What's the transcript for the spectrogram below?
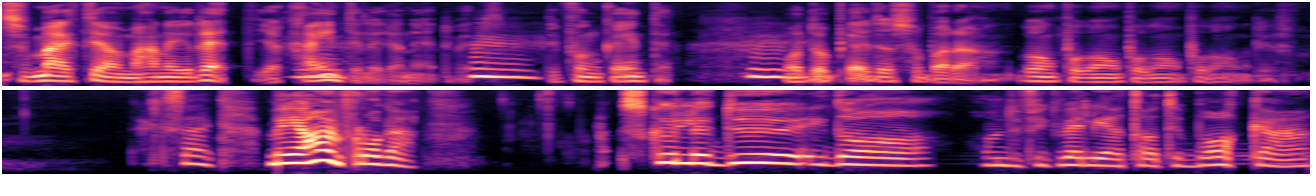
så märkte jag, men han har ju rätt. Jag kan inte lägga ner, du vet. Det funkar inte. Och då blev det så bara, gång på gång på gång på gång. Liksom. Exakt. Men jag har en fråga. Skulle du idag, om du fick välja att ta tillbaka,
